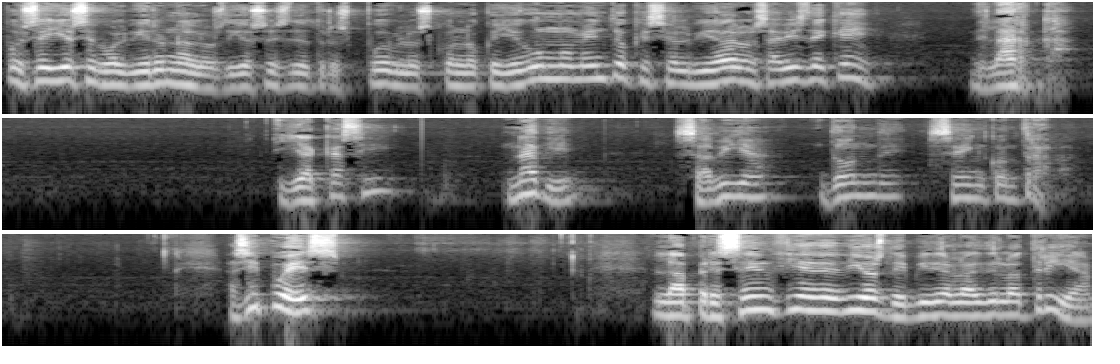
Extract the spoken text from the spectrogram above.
pues ellos se volvieron a los dioses de otros pueblos, con lo que llegó un momento que se olvidaron, ¿sabéis de qué? Del arca. Y ya casi nadie sabía dónde se encontraba. Así pues, la presencia de Dios debido a la idolatría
